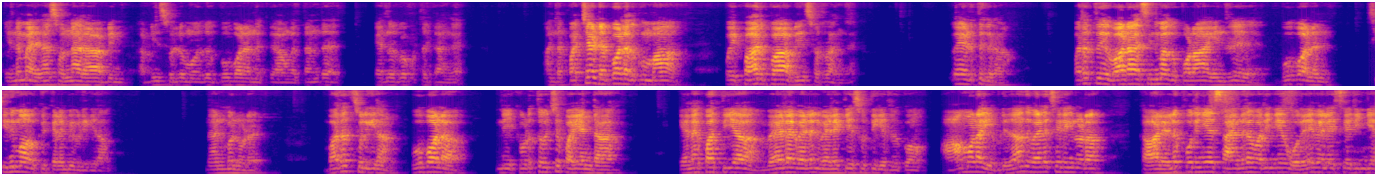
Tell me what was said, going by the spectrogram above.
என்ன மாதிரி எதனா சொன்னாரா? அப்படின்னு அப்படின்னு சொல்லும்போது பூபாலனுக்கு அவங்க தந்த இரநூறுபா கொடுத்துருக்காங்க. அந்த பச்சை டப்பாவில் இருக்குமா? போய் பாருப்பா அப்படின்னு சொல்கிறாங்க எடுத்துக்கிறான். வரத்து வாடா சினிமாவுக்கு போகலாம் என்று பூபாலன் சினிமாவுக்கு கிளம்பி விடுகிறான். நண்பனுடன். பரத் சொல்கிறான் பூபாலா நீ கொடுத்து வச்ச பையன்டா. எனக்கு பாத்தியா வேலை வேலைன்னு வேலைக்கே சுத்திக்கிட்டு இருக்கோம். ஆமாடா எப்படிதான் அந்த வேலை செய்றீங்களோடா? காலையில போறீங்க சாயந்தரம் வரீங்க ஒரே வேலையை செய்றீங்க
